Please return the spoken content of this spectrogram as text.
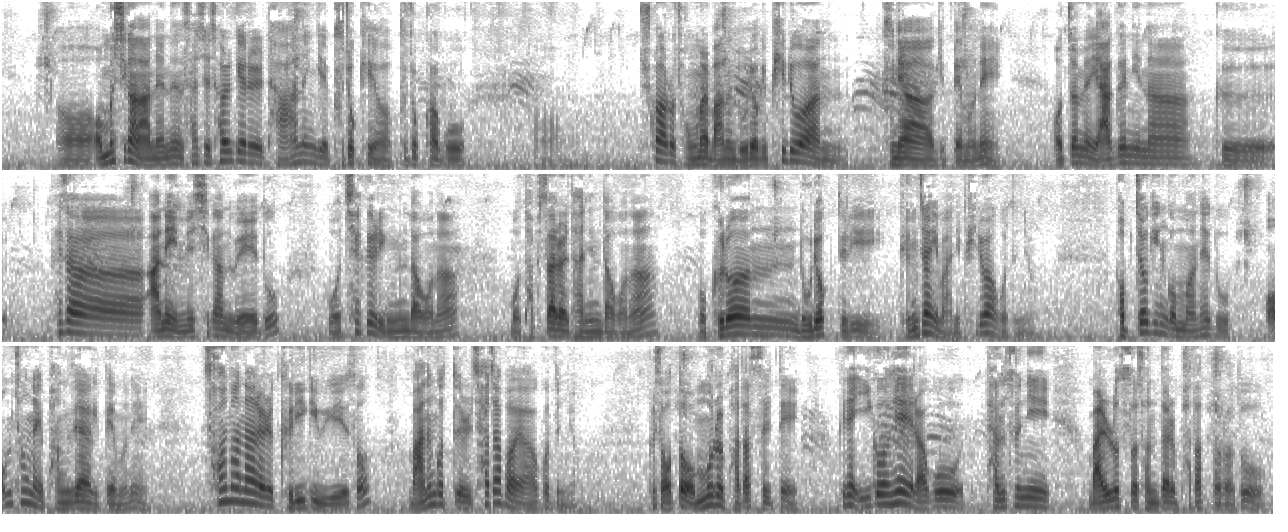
어, 업무 시간 안에는 사실 설계를 다 하는 게 부족해요. 부족하고 어, 추가로 정말 많은 노력이 필요한 분야이기 때문에 어쩌면 야근이나 그 회사 안에 있는 시간 외에도 뭐 책을 읽는다거나 뭐 답사를 다닌다거나 뭐 그런 노력들이 굉장히 많이 필요하거든요. 법적인 것만 해도 엄청나게 방대하기 때문에 선 하나를 그리기 위해서 많은 것들을 찾아봐야 하거든요. 그래서 어떤 업무를 받았을 때 그냥 이거 해 라고 단순히 말로써 전달을 받았더라도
